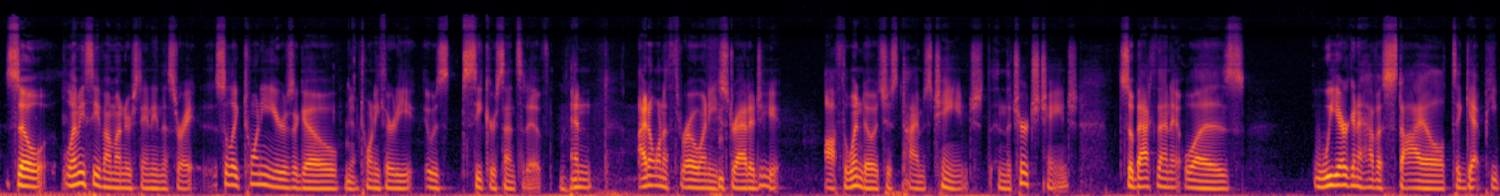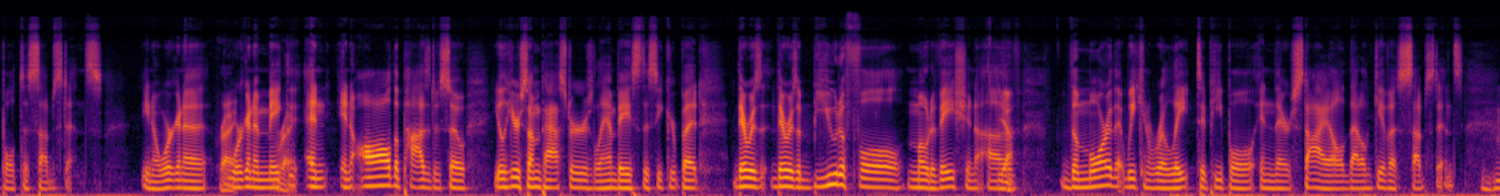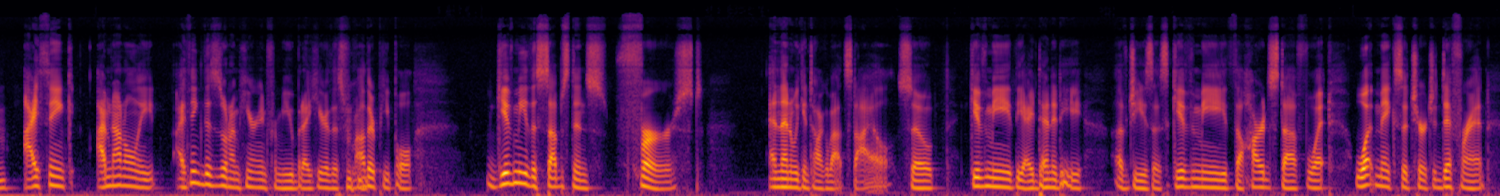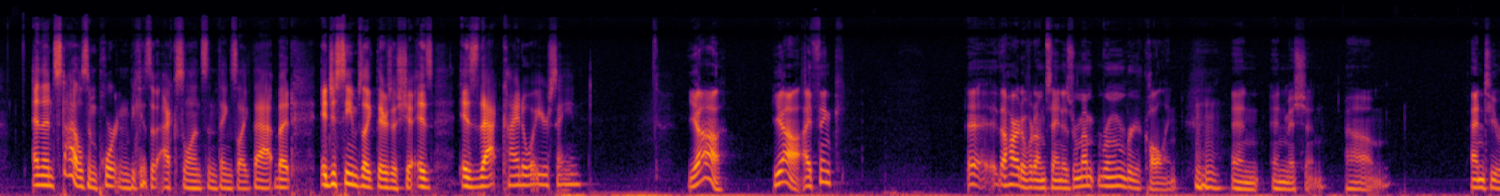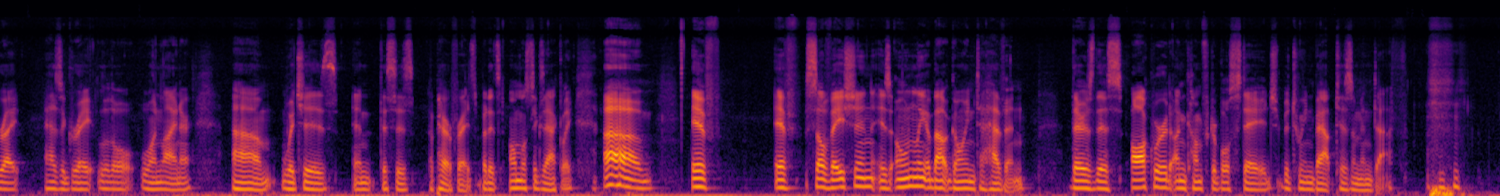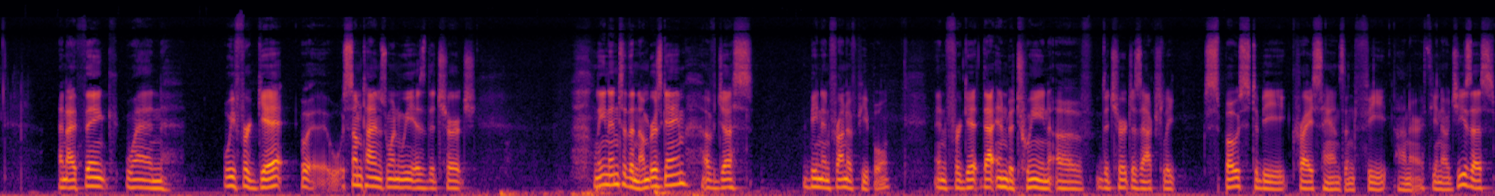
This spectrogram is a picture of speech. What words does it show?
So let me see if I'm understanding this right. So like 20 years ago, yeah. 2030, it was seeker sensitive, mm-hmm. and I don't want to throw any strategy off the window. It's just times changed and the church changed. So back then it was we are going to have a style to get people to substance. You know, we're going to right. we're going to make right. and in all the positives. So you'll hear some pastors lambaste the secret, but there was there was a beautiful motivation of yeah the more that we can relate to people in their style, that'll give us substance. Mm-hmm. I think I'm not only, I think this is what I'm hearing from you, but I hear this from other people. Give me the substance first, and then we can talk about style. So give me the identity of Jesus. Give me the hard stuff. What what makes a church different? And then style is important because of excellence and things like that. But it just seems like there's a shift. Is is that kind of what you're saying? Yeah, yeah. I think uh, the heart of what I'm saying is remember remember your calling mm-hmm. and and mission. um, N.T. Wright has a great little one-liner, um, which is, and this is a paraphrase, but it's almost exactly, um, if if salvation is only about going to heaven, there's this awkward, uncomfortable stage between baptism and death. and I think when we forget, sometimes when we as the church lean into the numbers game of just being in front of people and forget that in between of the church is actually supposed to be Christ's hands and feet on earth. You know, Jesus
